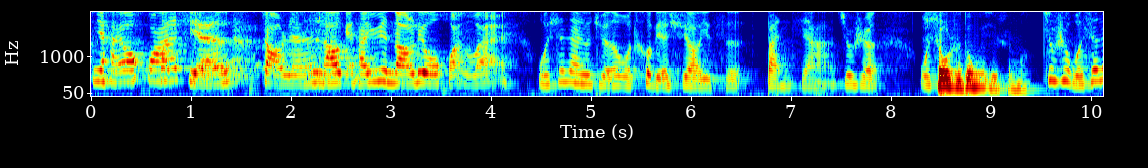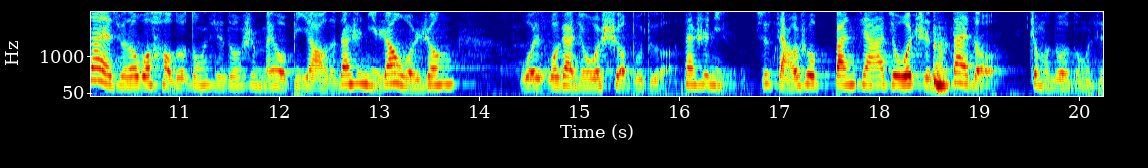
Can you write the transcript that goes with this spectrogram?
你还要花钱找人，然后给它运到六环外。我现在就觉得我特别需要一次搬家，就是我收拾东西是吗？就是我现在也觉得我好多东西都是没有必要的，但是你让我扔，我我感觉我舍不得。但是你就假如说搬家，就我只能带走这么多东西，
